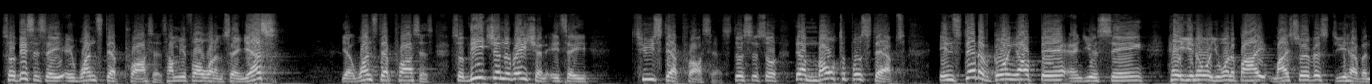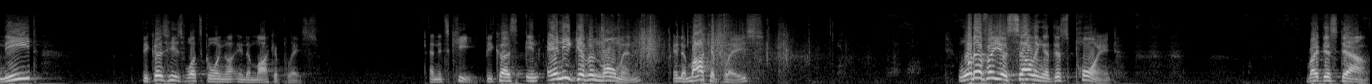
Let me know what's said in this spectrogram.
So this is a, a one-step process. How many follow what I'm saying? Yes? Yeah, one-step process. So lead generation is a two-step process. This is, so there are multiple steps. Instead of going out there and you're saying, hey, you know what, you want to buy my service? Do you have a need? Because here's what's going on in the marketplace. And it's key. Because in any given moment in the marketplace, whatever you're selling at this point, write this down.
